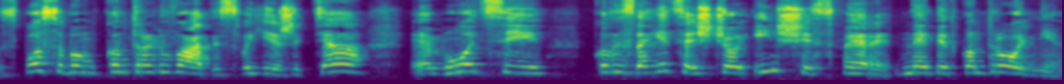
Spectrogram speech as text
способом контролювати своє життя, емоції, коли здається, що інші сфери не підконтрольні,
